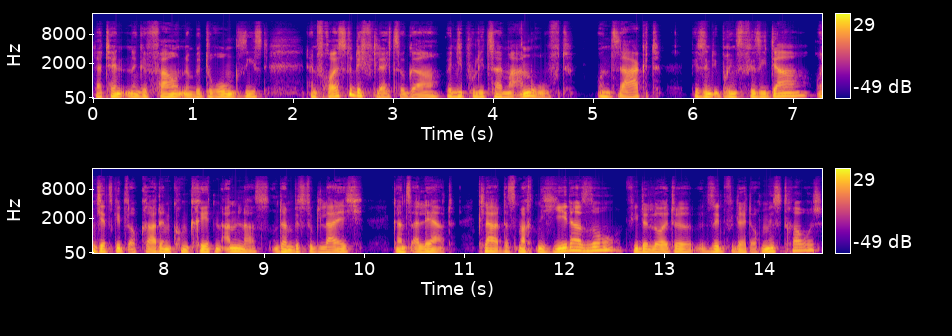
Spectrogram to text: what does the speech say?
latent eine Gefahr und eine Bedrohung siehst, dann freust du dich vielleicht sogar, wenn die Polizei mal anruft und sagt, wir sind übrigens für Sie da und jetzt gibt's auch gerade einen konkreten Anlass und dann bist du gleich ganz alert. Klar, das macht nicht jeder so. Viele Leute sind vielleicht auch misstrauisch.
